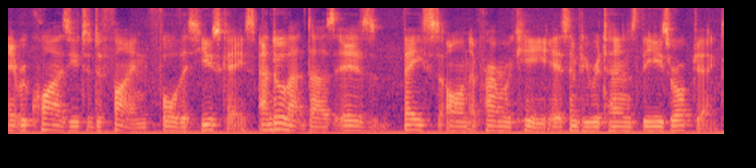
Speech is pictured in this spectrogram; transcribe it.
it requires you to define for this use case. And all that does is, based on a primary key, it simply returns the user object.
